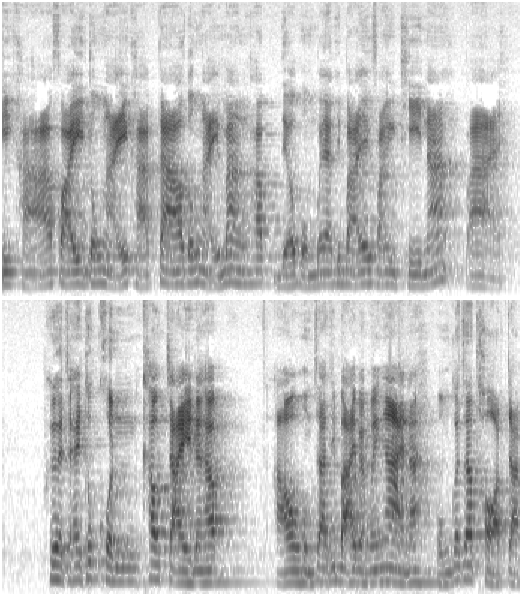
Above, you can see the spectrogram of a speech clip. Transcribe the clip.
มีขาไฟตรงไหนขากาวตรงไหนบ้างครับ เดี๋ยวผมไปอธิบายให้ฟังอีกทีนะไปเพื่อจะให้ทุกคนเข้าใจนะครับ เอาผมจะอธิบายแบบง่ายๆนะผมก็จะถอดจาก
